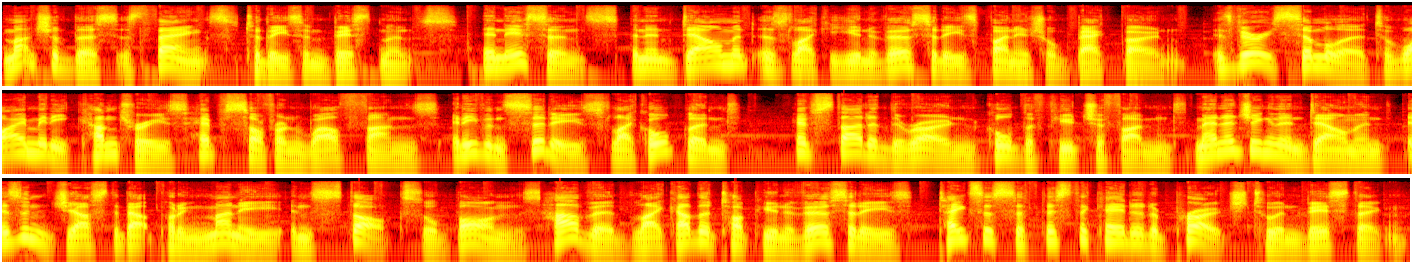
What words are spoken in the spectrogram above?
Much of this is thanks to these investments. In essence, an endowment is like a university's financial backbone. It's very similar to why many countries countries have sovereign wealth funds, and even cities like Auckland have started their own called the Future Fund. Managing an endowment isn't just about putting money in stocks or bonds. Harvard, like other top universities, takes a sophisticated approach to investing.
